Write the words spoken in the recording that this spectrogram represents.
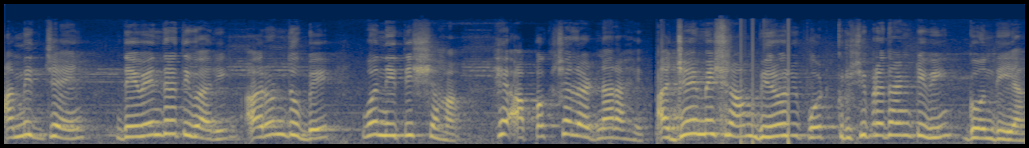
अमित जैन देवेंद्र तिवारी अरुण दुबे व नितीश शहा हे अपक्ष लढणार आहेत. Ajay Meshram bureau report Krishipradhan TV Gondia.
